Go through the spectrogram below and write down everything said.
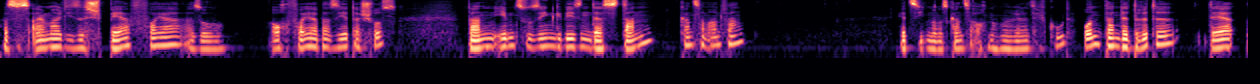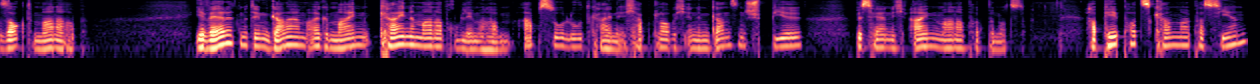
Das ist einmal dieses Sperrfeuer, also auch feuerbasierter Schuss. Dann eben zu sehen gewesen der Stun ganz am Anfang. Jetzt sieht man das Ganze auch nochmal relativ gut. Und dann der dritte, der saugt Mana ab. Ihr werdet mit dem Gunner im Allgemeinen keine Mana-Probleme haben. Absolut keine. Ich habe, glaube ich, in dem ganzen Spiel bisher nicht einen Mana-Pot benutzt. HP-Pots kann mal passieren,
